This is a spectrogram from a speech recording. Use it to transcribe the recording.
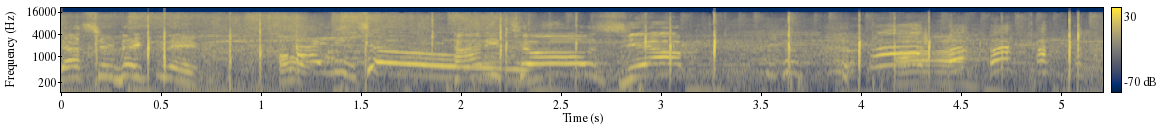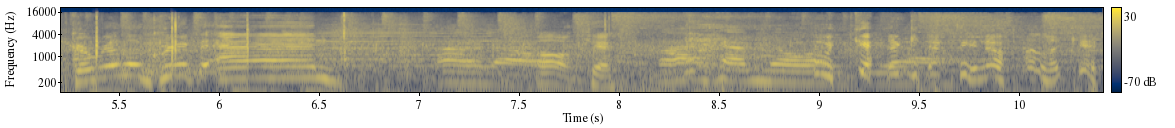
That's her nickname. Oh, Tiny toes! Tiny Toes, yep. Uh, Gorilla Grip and. I don't know. Oh, okay. I have no idea. We gotta get to know. Look at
